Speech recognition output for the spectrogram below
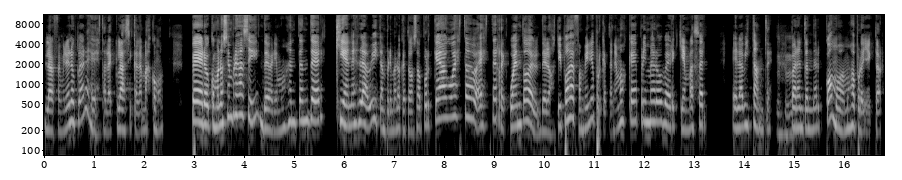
La familia nuclear es esta, la clásica, la más común. Pero como no siempre es así, deberíamos entender quiénes la habitan primero que todo. O sea, ¿por qué hago esta, este recuento de, de los tipos de familia? Porque tenemos que primero ver quién va a ser el habitante para entender cómo vamos a proyectar.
